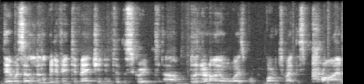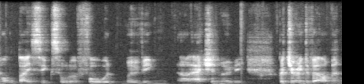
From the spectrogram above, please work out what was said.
there was a little bit of intervention into the script. Um, and I always wanted to make this primal, basic, sort of forward moving uh, action movie. But during development,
